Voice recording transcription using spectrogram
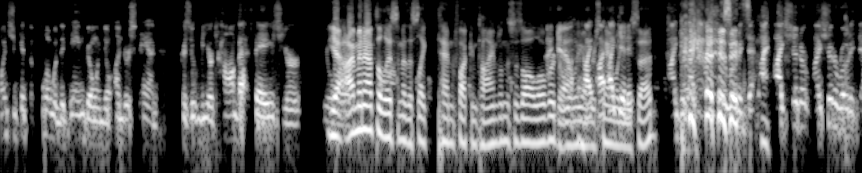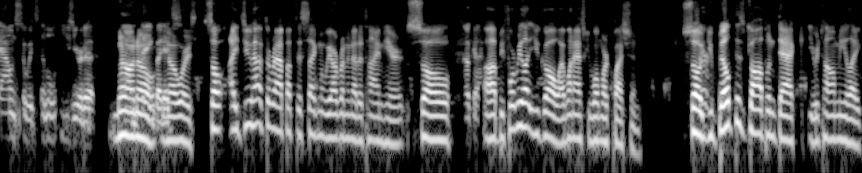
once you get the flow of the game going, you'll understand because it would be your combat phase. Your, your Yeah, I'm gonna have to listen to this like ten fucking times when this is all over to Yeah, really I- I- understand I what you it. said. I get. I, I should have wrote it-. I, I should have. I should have wrote it down so it's a little easier to. No, no, thing, but no worries. So I do have to wrap up this segment. We are running out of time here. So Okay. uh, before we let you go, I want to ask you one more question. So Sure. you built this goblin deck. You were telling me like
